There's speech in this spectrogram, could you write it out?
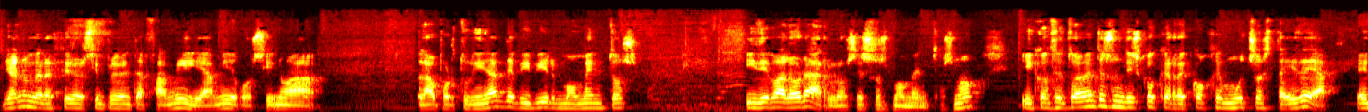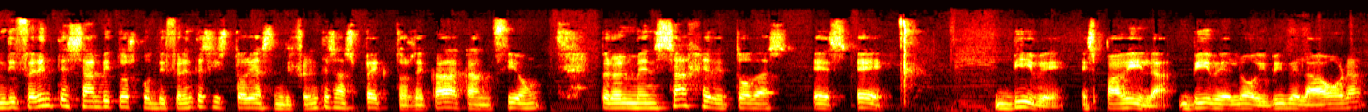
Ya no me refiero simplemente a familia, amigos, sino a la oportunidad de vivir momentos y de valorarlos esos momentos, ¿no? Y conceptualmente es un disco que recoge mucho esta idea, en diferentes ámbitos, con diferentes historias, en diferentes aspectos de cada canción, pero el mensaje de todas es, eh, vive, espabila, vive el hoy, vive la ahora,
